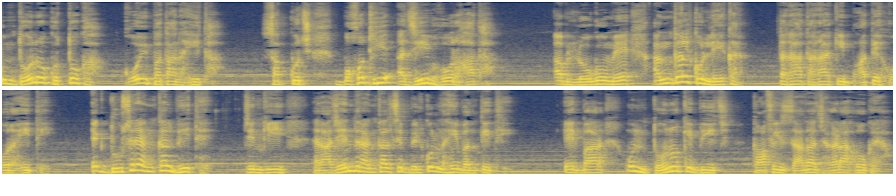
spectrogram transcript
उन दोनों कुत्तों का कोई पता नहीं था। सब कुछ बहुत ही अजीब हो रहा था। अब लोगों में अंकल को लेकर तरह तरह की बातें हो रही थी। एक दूसरे अंकल भी थे, जिनकी राजेंद्र अंकल से बिल्कुल नहीं बनती थी। एक बार उन दोनों के बीच काफ़ी ज़्यादा झगड़ा हो गया।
